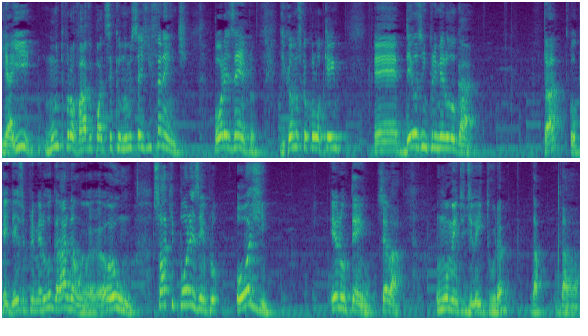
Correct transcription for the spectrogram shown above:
E aí, muito provável pode ser que o número seja diferente. Por exemplo, digamos que eu coloquei é, Deus em primeiro lugar. Tá? Coloquei Deus em primeiro lugar, não, é, é um. Só que, por exemplo, hoje eu não tenho, sei lá, um momento de leitura da, da,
